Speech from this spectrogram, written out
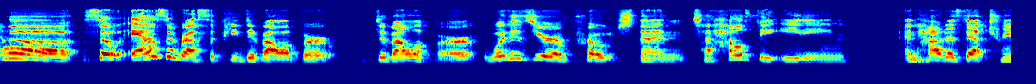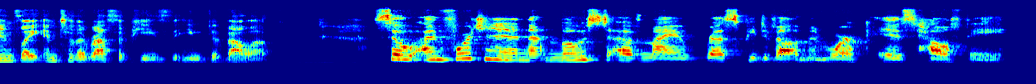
uh, so, as a recipe developer, developer, what is your approach then to healthy eating, and how does that translate into the recipes that you develop? So, I'm fortunate in that most of my recipe development work is healthy.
